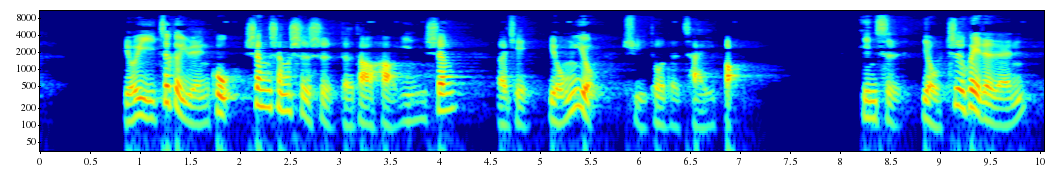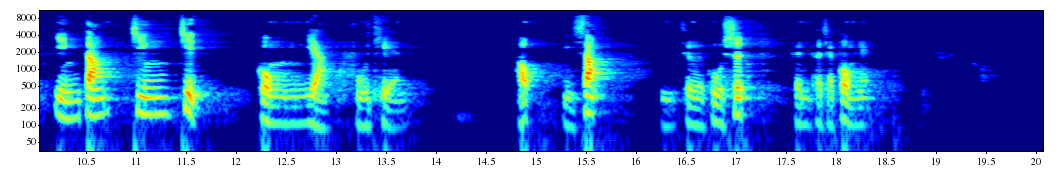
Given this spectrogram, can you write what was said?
由于这个缘故，生生世世得到好音声，而且拥有许多的财宝。因此，有智慧的人应当精进供养福田。好以上以这个故事跟大家共勉。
